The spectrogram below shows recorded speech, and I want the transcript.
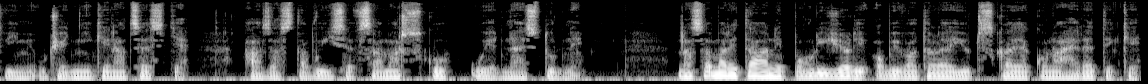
svými učedníky na cestě a zastavují se v Samarsku u jedné studny. Na Samaritány pohlíželi obyvatelé Judska jako na heretiky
